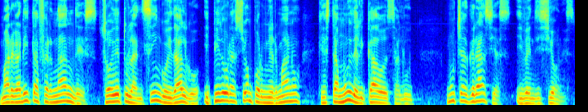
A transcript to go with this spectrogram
Margarita Fernández, soy de Tulancingo, Hidalgo, y pido oración por mi hermano que está muy delicado de salud. Muchas gracias y bendiciones.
